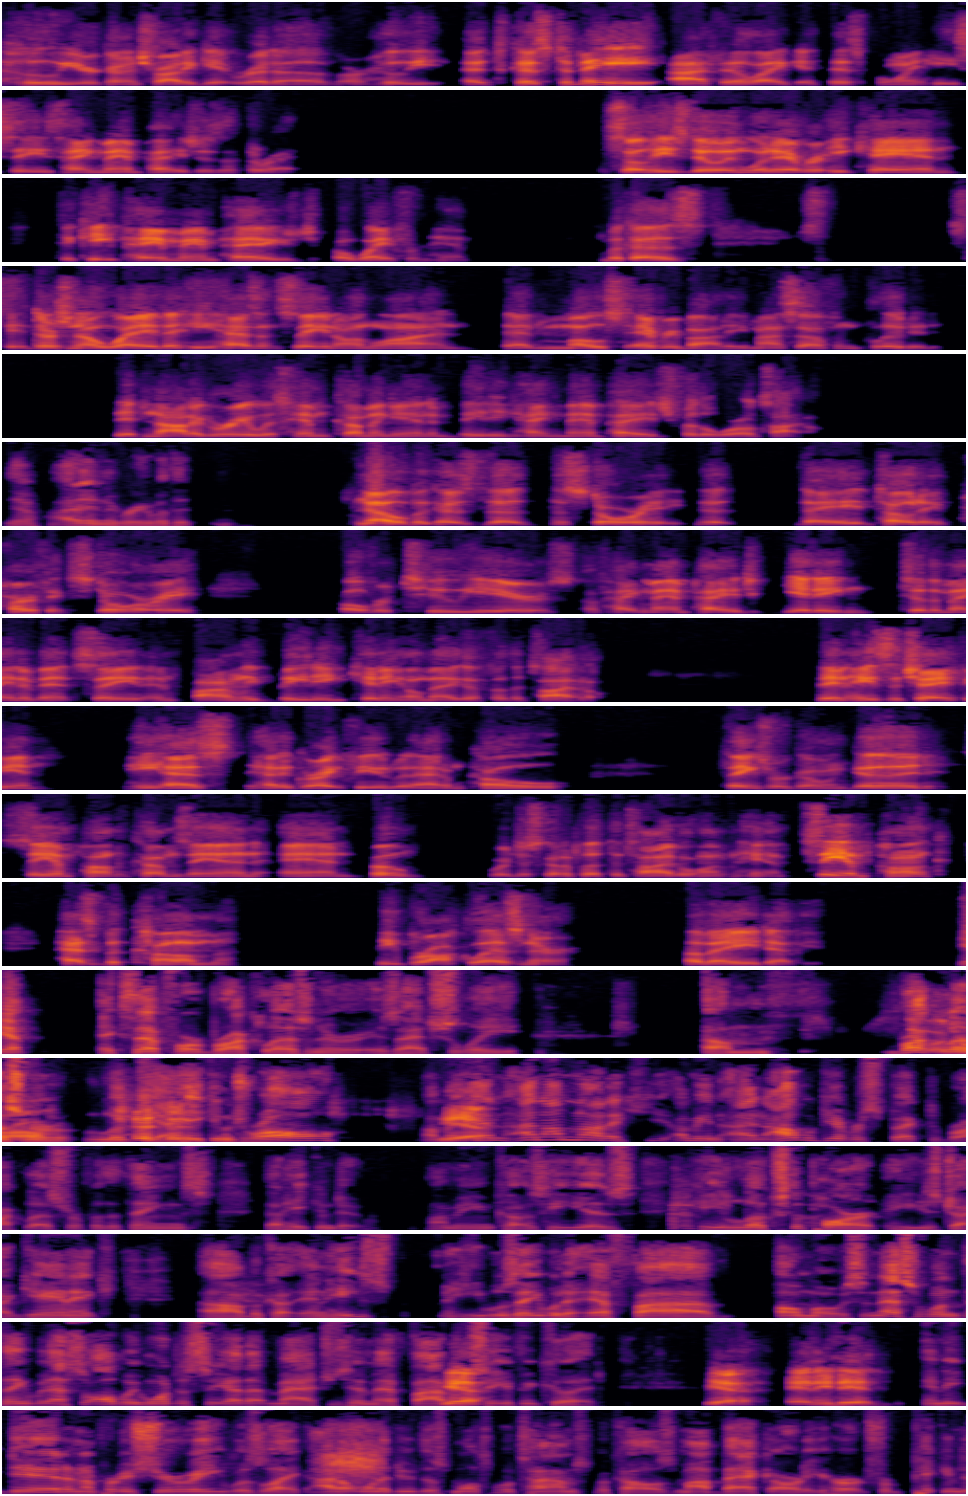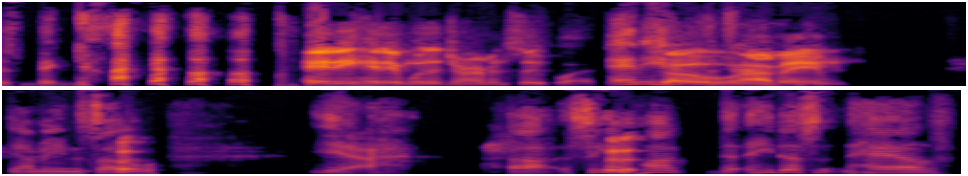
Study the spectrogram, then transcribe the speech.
who you're going to try to get rid of or who because to me I feel like at this point he sees Hangman Page as a threat. So he's doing whatever he can to keep Hangman Page away from him because there's no way that he hasn't seen online that most everybody, myself included, did not agree with him coming in and beating Hangman Page for the world title. Yeah, I didn't agree with it. No, because the the story that they told a perfect story over two years of Hangman Page getting to the main event scene and finally beating Kenny Omega for the title. Then he's the champion. He has had a great feud with Adam Cole. Things were going good. CM Punk comes in and boom, we're just going to put the title on him. CM Punk has become the Brock Lesnar of AEW. Yep, Except for Brock Lesnar is actually um Brock. Lesnar look yeah, he can draw. I mean, Yeah. and, and I'm not a, I mean, and I will give respect to Brock Lesnar for the things that he can do. I mean, because he is, he looks the part. He's gigantic, uh, because and he's he was able to F five almost, and that's one thing. But that's all we want to see out of that match is him F five Yeah. and see if he could. Yeah, and he did. and he did, and I'm pretty sure he was like, I don't want to do this multiple times because my back already hurt from picking this big guy up. And he hit him with a German suplex. And he hit him with so I mean, I mean, so yeah, uh, CM But Punk, he doesn't have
